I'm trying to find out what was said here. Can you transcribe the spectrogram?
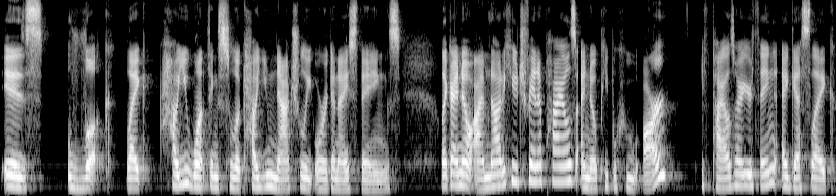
is look, like how you want things to look, how you naturally organize things. Like I know I'm not a huge fan of piles. I know people who are. If piles are your thing, I guess like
